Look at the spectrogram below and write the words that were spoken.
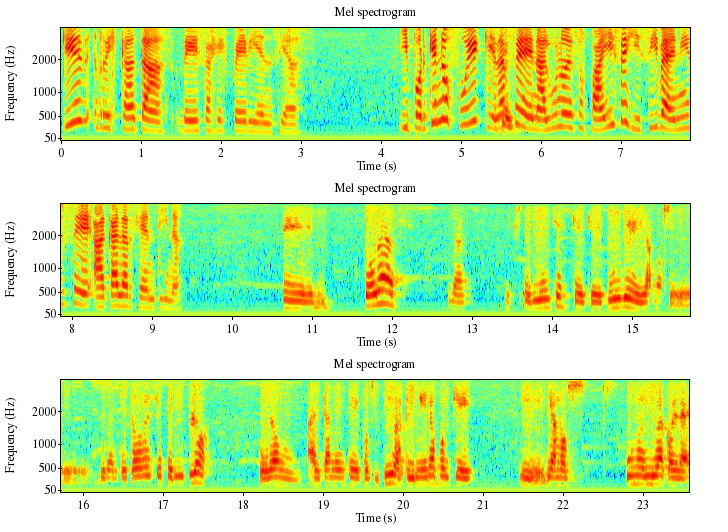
¿Qué rescatas de esas experiencias? ¿Y por qué no fue quedarse en alguno de esos países y sí venirse acá a la Argentina? eh, todas las experiencias que, que tuve, digamos, eh, durante todo ese periplo fueron altamente positivas. Primero porque, eh, digamos, uno iba con la,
